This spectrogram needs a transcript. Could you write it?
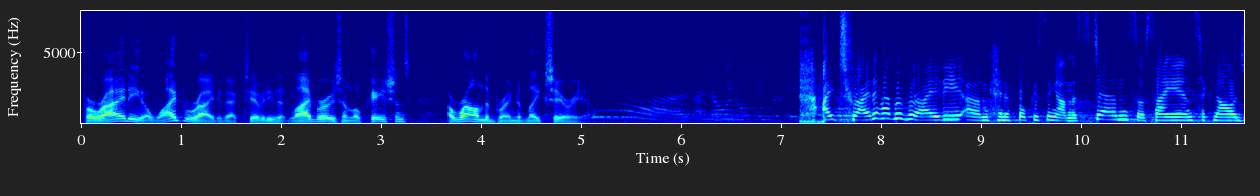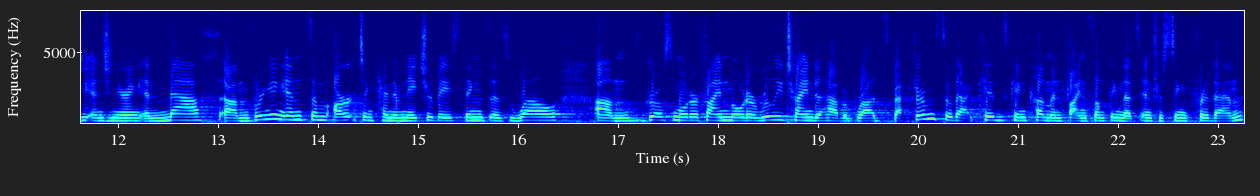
variety, a wide variety of activities at libraries and locations around the Brainerd Lakes area. I try to have a variety, um, kind of focusing on the STEM, so science, technology, engineering, and math, um, bringing in some art and kind of nature-based things as well, um, gross motor, fine motor, really trying to have a broad spectrum so that kids can come and find something that's interesting for them.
